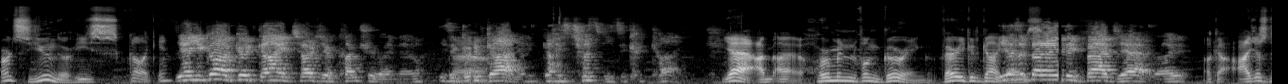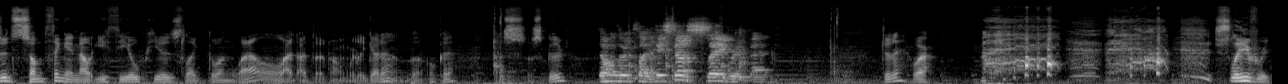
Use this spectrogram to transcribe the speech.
Ernst Jünger, he's got like inf- yeah, you got a good guy in charge of your country right now. He's a Uh. good guy. Guys, trust me, he's a good guy. Yeah, I'm uh, Herman von Goering, very good guy. He hasn't done anything bad yet, right? Okay, I just did something and now Ethiopia's like going well. I, I don't really get it, but okay, that's, that's good. Don't look like they still have slavery, man. Do they? Where? Slavery.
